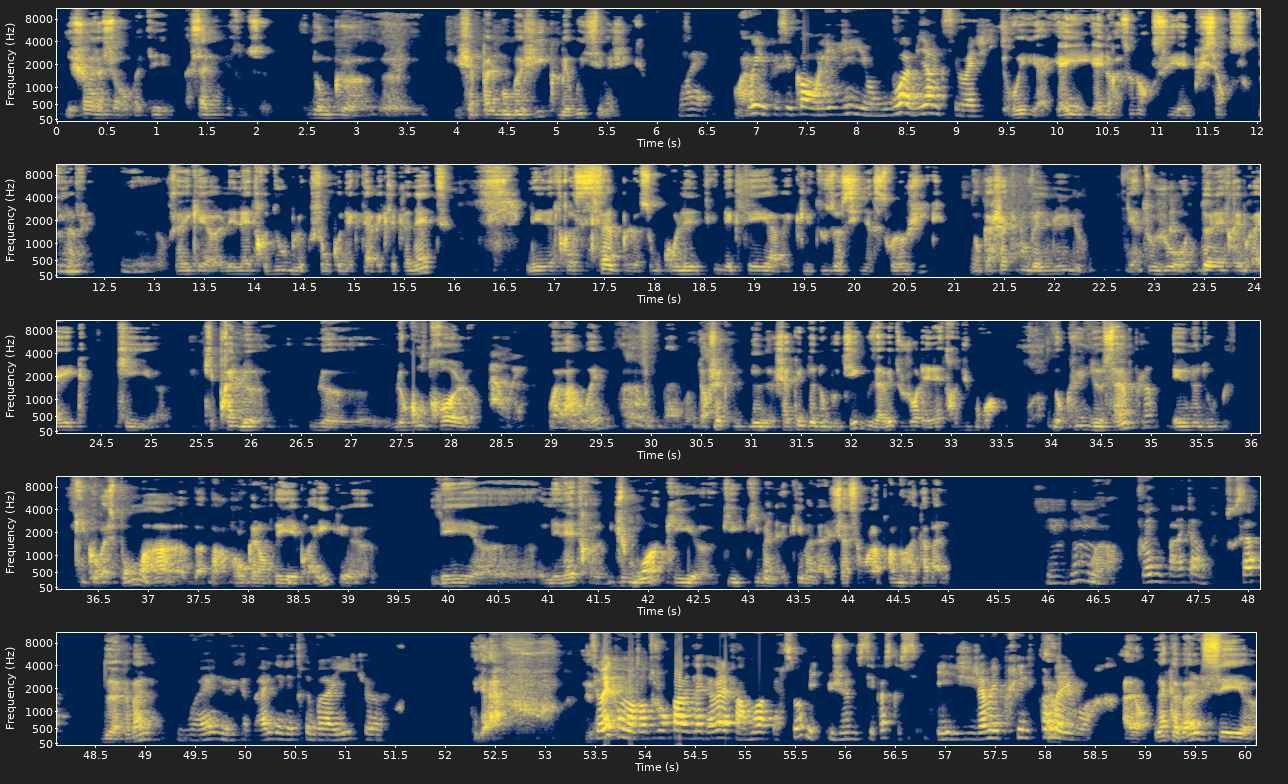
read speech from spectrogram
les choses elles se remettaient à s'aligner toutes seules. Donc, euh, euh, j'aime pas le mot magique, mais oui, c'est magique. Ouais. Voilà. Oui, parce que quand on les lit, on voit bien que c'est magique. Oui, il y a, il y a- il y a une résonance, il y a une puissance, tout à Mhm. fait. Euh, vous savez que euh, les lettres doubles sont connectées avec les planètes, les lettres simples sont connectées avec les douze signes astrologiques. Donc à chaque nouvelle lune, il y a toujours deux lettres hébraïques qui euh, qui prennent le le, le contrôle. Ah ouais. Voilà, oui. Euh, ben, dans chacune de, chacune de nos boutiques, vous avez toujours les lettres du mois. Donc une simple et une double, qui correspond à, ben, par rapport au calendrier hébraïque, euh, les euh, les lettres du mois qui euh, qui qui, man- qui managent. Ça, ça on l'apprend dans la Kabbale. Mhm. Voilà. Vous pouvez nous parler un peu de tout ça? De la Kabbale, Ouais, le cabale, des lettres hébraïques. euh. il y a C'est vrai qu'on entend toujours parler de la cabale, enfin moi perso, mais je ne sais pas ce que c'est. Et j'ai jamais pris le temps d'aller voir. Alors, la Kabbale, c'est euh,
